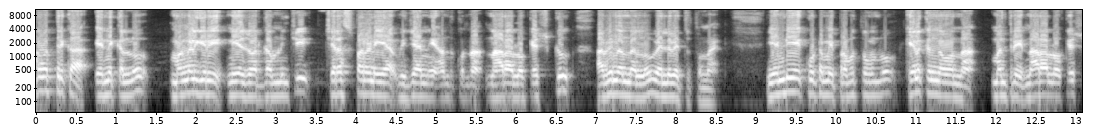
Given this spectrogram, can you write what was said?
సార్వత్రిక ఎన్నికల్లో మంగళగిరి నియోజకవర్గం నుంచి చిరస్మరణీయ విజయాన్ని అందుకున్న నారా లోకేష్కు అభినందనలు వెల్లువెత్తుతున్నాయి. ఎన్డీఏ కూటమి ప్రభుత్వంలో కీలకంగా ఉన్న మంత్రి నారా లోకేష్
